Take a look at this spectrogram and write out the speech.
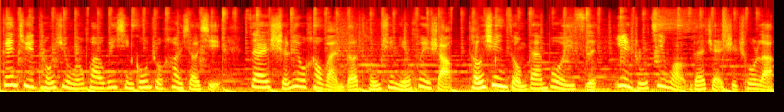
根据腾讯文化微信公众号消息，在十六号晚的腾讯年会上，腾讯总办 BOYS 一如既往地展示出了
